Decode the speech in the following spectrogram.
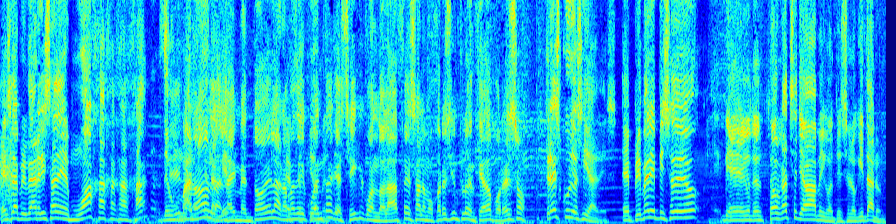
Es la primera risa de muajajajaja de Sí, un no, malo. no, la, la inventó él, ahora me doy cuenta que sí, que cuando la haces a lo mejor es influenciado por eso. Tres curiosidades. El primer episodio, eh, el doctor Gacha llevaba bigote y se lo quitaron.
